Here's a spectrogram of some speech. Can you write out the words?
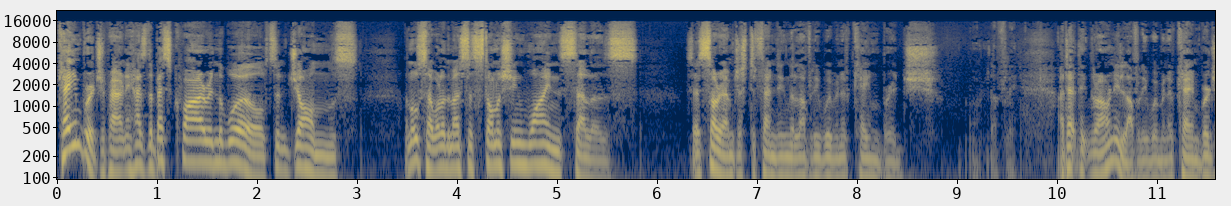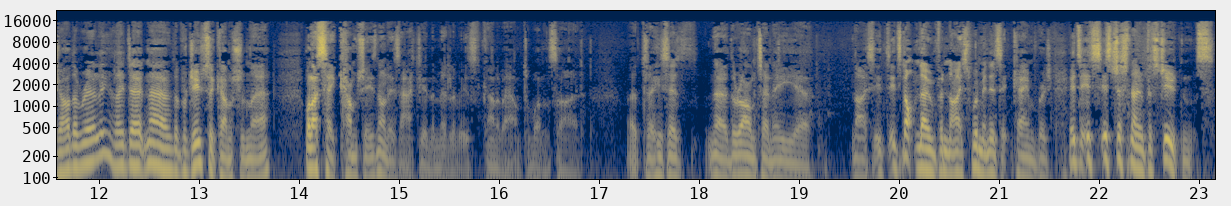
Cambridge apparently has the best choir in the world, St John's, and also one of the most astonishing wine cellars. So sorry, I'm just defending the lovely women of Cambridge. Oh, lovely. I don't think there are any lovely women of Cambridge, are there really? They don't know. The producer comes from there. Well, I say comes, he's not exactly in the middle of it, he's kind of out to one side. But uh, he says, no, there aren't any uh, nice. It's, it's, not known for nice women, is it, Cambridge? It's, it's, it's just known for students.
